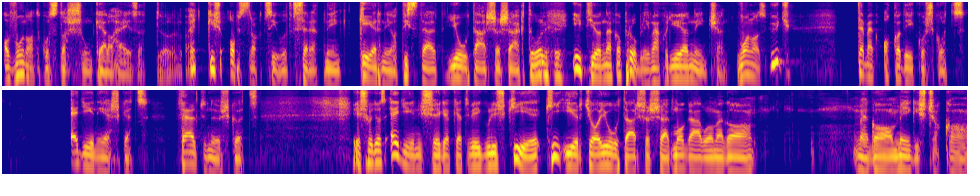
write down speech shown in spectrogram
a vonatkoztassunk el a helyzettől. Egy kis abstrakciót szeretnénk kérni a tisztelt jó társaságtól. Itt jönnek a problémák, hogy ilyen nincsen. Van az ügy, te meg akadékoskodsz, egyénieskedsz, feltűnősködsz. És hogy az egyéniségeket végül is ki, kiírtja a jó társaság magából, meg a, meg a mégiscsak a,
